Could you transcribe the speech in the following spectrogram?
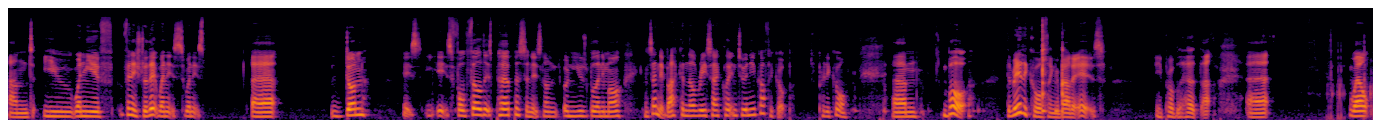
and you when you've finished with it, when it's when it's uh, done, it's it's fulfilled its purpose and it's not unusable anymore. You can send it back, and they'll recycle it into a new coffee cup. It's pretty cool. Um, but the really cool thing about it is, you probably heard that. Uh, well,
